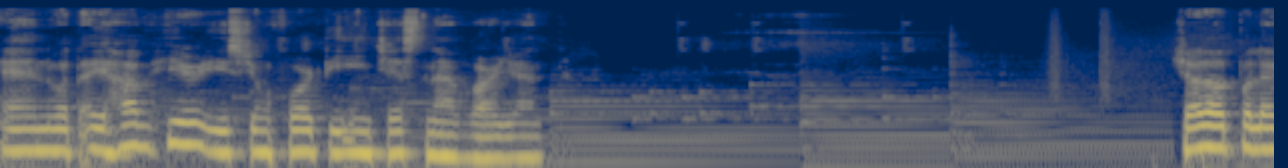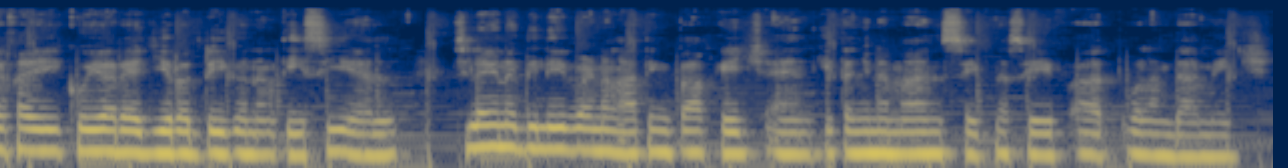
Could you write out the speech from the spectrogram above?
and what I have here is yung 40 inches na variant. Shoutout pala kay Kuya Reggie Rodrigo ng TCL. Sila yung nag-deliver ng ating package and kita nyo naman safe na safe at walang damage.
